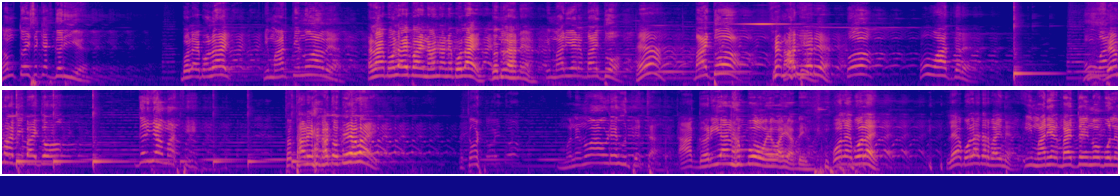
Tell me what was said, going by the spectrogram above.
રમતો હશે કે ગરીએ. બોલાય બોલાય. એ મારતી નો આવે. એલા બોલાય ભાઈ નાના ને બોલાય ગગલા ને એ મારી હારે બાંધો. હે? બાંધો. છે મારી અરે તો? હું વાત કરે? હું વાત શેમાંથી ભાઈ તો ગરિયામાંથી તો તારે ખાતો દેવાય. મને નો આવડે એવું દેતા. આ ગરિયાના બહુ એવાયા બે. બોલાય બોલાય. લે બોલાય તાર ભાઈ ને ઈ મારી હારે તો ઈ નો બોલે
